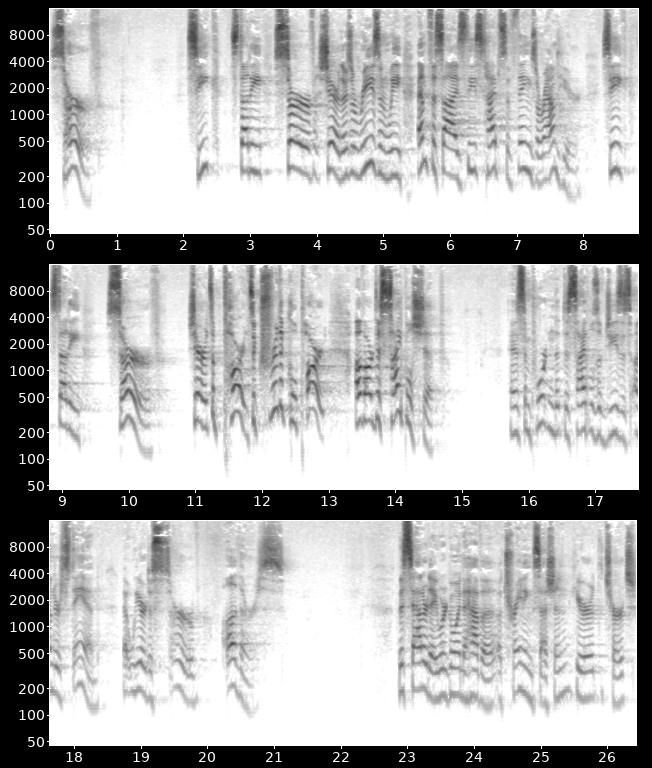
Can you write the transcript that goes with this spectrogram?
Serve. Seek, study, serve, share. There's a reason we emphasize these types of things around here. Seek, study, serve, share. It's a part, it's a critical part of our discipleship. And it's important that disciples of Jesus understand that we are to serve others. This Saturday, we're going to have a, a training session here at the church.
